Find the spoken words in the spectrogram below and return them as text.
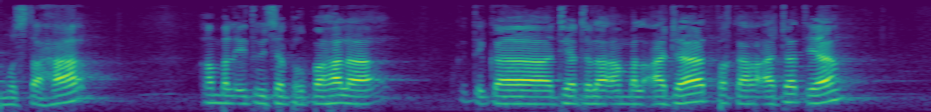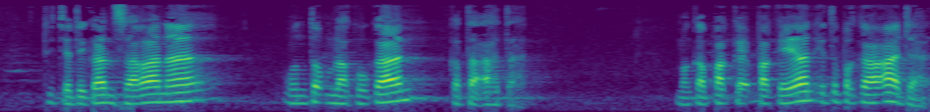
mustahab. Amal itu bisa berpahala ketika dia adalah amal adat, perkara adat yang dijadikan sarana untuk melakukan ketaatan. Maka pakai pakaian itu perkara adat.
